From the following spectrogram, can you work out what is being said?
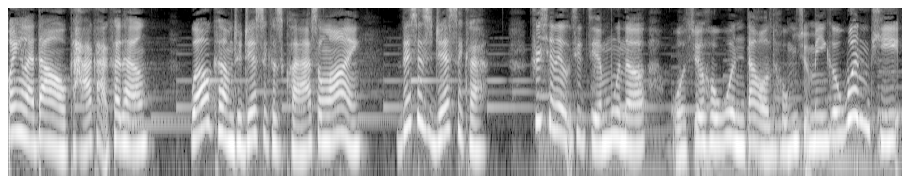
欢迎来到卡卡课堂，Welcome to Jessica's Class Online. This is Jessica. 之前的有期节目呢，我最后问到了同学们一个问题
